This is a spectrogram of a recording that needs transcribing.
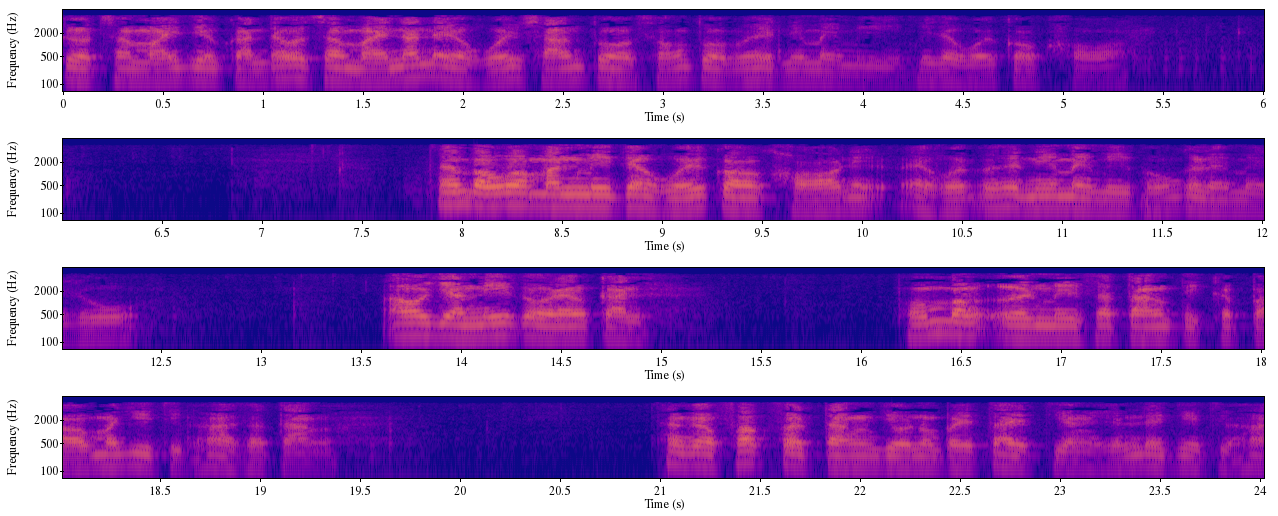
เกิดสมัยเดียวกัน แต่ว่าสมัยนั้นไอ้หวยสามตัวสองตัวประเภทนี้ไม่มี มีแต่หวยกอขอท่านบอกว่ามันมีแต่หวยกอขอนี่ไอ้หวยประเภทนี้ไม่มีผมก็เลยไม่รู้ เอาอย่างนี้ก็แล้วกัน ผมบังเอิญมีสตังค์ติดกระเป๋ามายี่สิบห้าสตังค์ท่านก็ฟักสตังค์โยนลงไปใต้เตียงเห็นเลขยี่สิบห้า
